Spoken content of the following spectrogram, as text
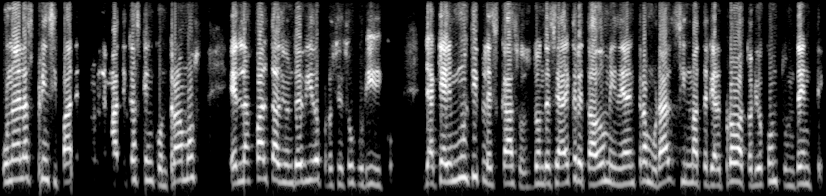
Una de las principales problemáticas que encontramos es la falta de un debido proceso jurídico, ya que hay múltiples casos donde se ha decretado medida intramural sin material probatorio contundente,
